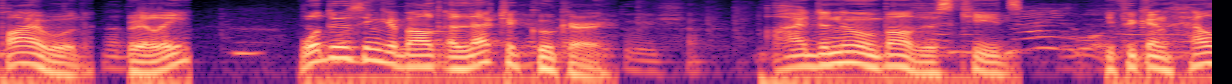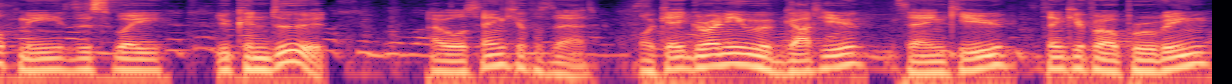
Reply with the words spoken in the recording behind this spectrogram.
Firewood. Really? What do you think about electric cooker? I don't know about this, kids. If you can help me this way, you can do it. I will thank you for that. Okay, Granny, we've got you. Thank you. Thank you for approving.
